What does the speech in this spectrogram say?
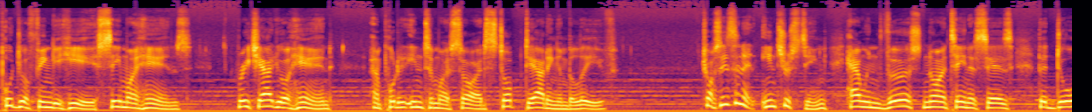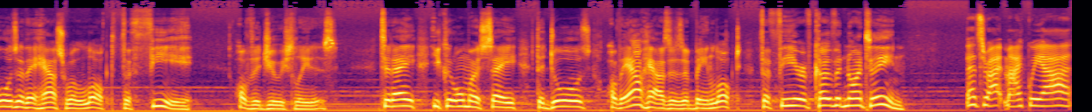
Put your finger here, see my hands. Reach out your hand and put it into my side. Stop doubting and believe. Joss, isn't it interesting how in verse 19 it says, The doors of the house were locked for fear of the Jewish leaders? Today, you could almost say the doors of our houses have been locked for fear of COVID 19. That's right, Mike. We are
